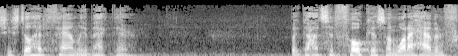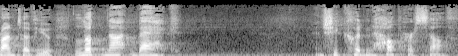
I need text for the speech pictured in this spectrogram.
She still had family back there. But God said, Focus on what I have in front of you. Look not back. And she couldn't help herself.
